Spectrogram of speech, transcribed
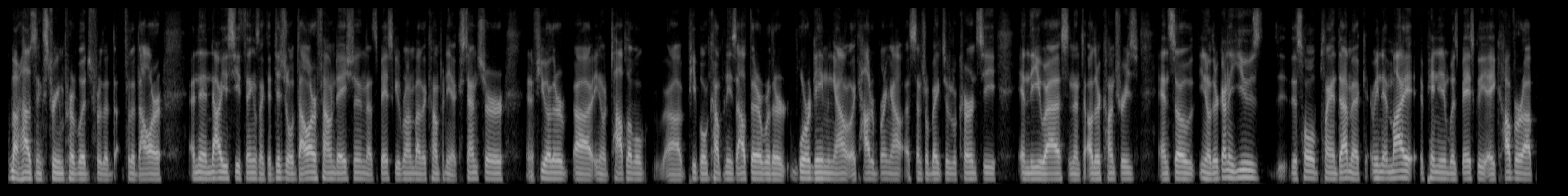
about how it's an extreme privilege for the for the dollar. And then now you see things like the Digital Dollar Foundation, that's basically run by the company Accenture and a few other, uh, you know, top level uh, people and companies out there where they're war gaming out like how to bring out a central bank digital currency in the U.S. and then to other countries. And so, you know, they're going to use this whole pandemic. I mean, in my opinion, was basically a cover up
